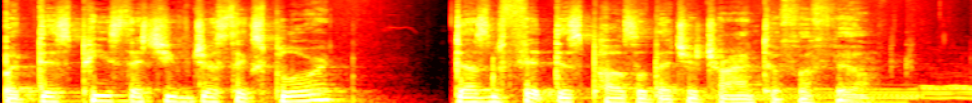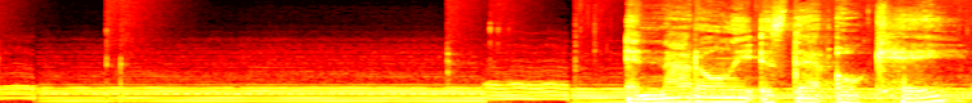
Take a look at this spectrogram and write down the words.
but this piece that you've just explored doesn't fit this puzzle that you're trying to fulfill. And not only is that okay,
